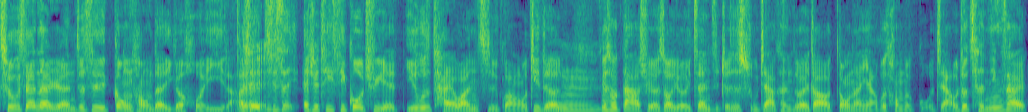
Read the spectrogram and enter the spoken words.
出生的人就是共同的一个回忆啦，而且其实 HTC 过去也一路是台湾之光。我记得那时候大学的时候，有一阵子就是暑假可能都会到东南亚不同的国家，我就曾经在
